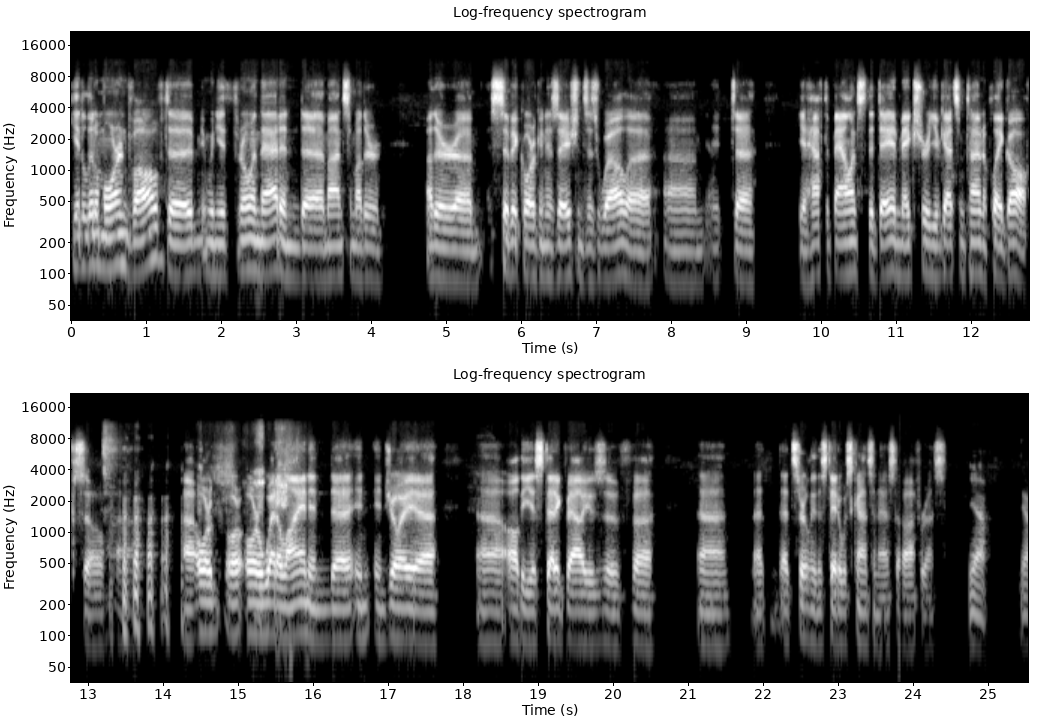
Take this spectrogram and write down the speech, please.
get a little more involved uh, when you throw in that, and uh, I'm on some other other uh, civic organizations as well. Uh, um, it uh, you have to balance the day and make sure you've got some time to play golf. So, uh, uh, or, or, or wet a line and uh, in, enjoy uh, uh, all the aesthetic values of uh, that. That's certainly the state of Wisconsin has to offer us. Yeah, yeah,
